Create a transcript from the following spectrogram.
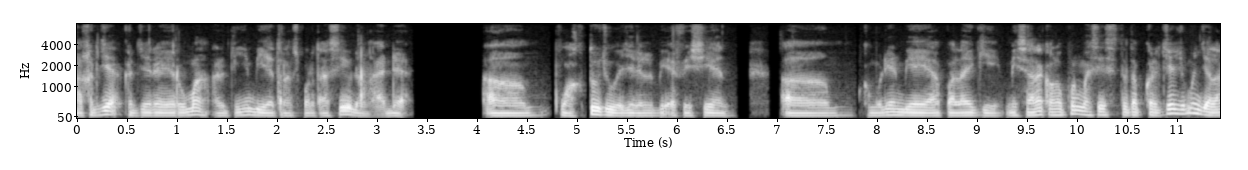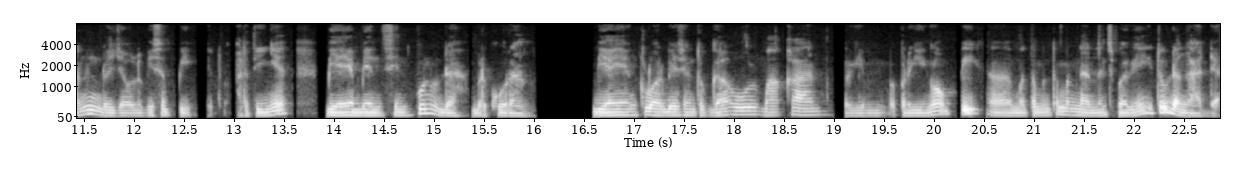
nggak kerja kerja dari rumah artinya biaya transportasi udah nggak ada. Um, waktu juga jadi lebih efisien. Um, kemudian biaya apa lagi? Misalnya kalaupun masih tetap kerja cuma jalanan udah jauh lebih sepi gitu. Artinya biaya bensin pun udah berkurang biaya yang keluar biasa untuk gaul, makan, pergi pergi ngopi uh, sama teman-teman dan lain sebagainya itu udah nggak ada.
